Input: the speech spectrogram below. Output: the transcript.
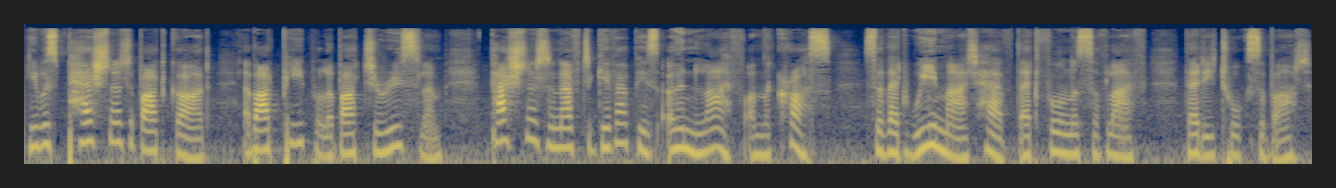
He was passionate about God, about people, about Jerusalem, passionate enough to give up his own life on the cross so that we might have that fullness of life that he talks about.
